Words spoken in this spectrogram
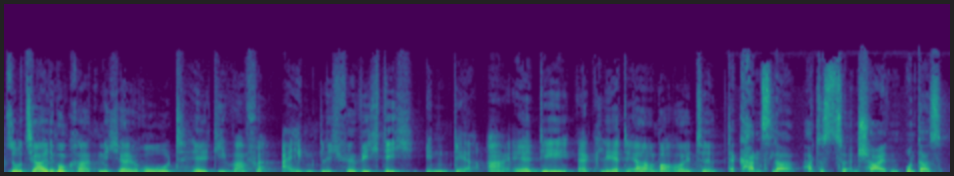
Sozialdemokrat Michael Roth hält die Waffe eigentlich für wichtig. In der ARD erklärt er aber heute, der Kanzler hat es zu entscheiden und das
